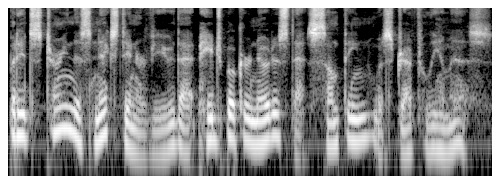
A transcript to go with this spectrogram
But it's during this next interview that Paige Booker noticed that something was dreadfully amiss.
